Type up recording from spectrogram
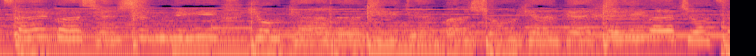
才发现是你勇敢了一点把双眼变黑白就在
